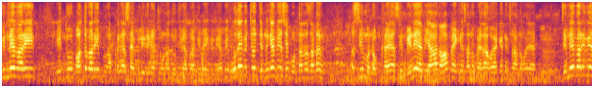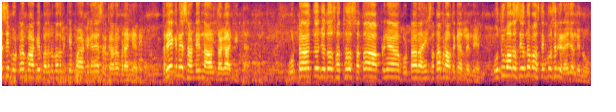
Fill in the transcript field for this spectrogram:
ਕਿੰਨੇ ਵਾਰੀ ਇਦੋਂ ਵੱਧ ਵਾਰੀ ਆਪਣੀਆਂ ਅਸੈਂਬਲੀ ਦੀਆਂ ਚੋਣਾਂ ਦੂਜੀਆਂ ਪਾ ਕੇ ਵੇਖ ਲਈਆਂ ਵੀ ਉਹਦੇ ਵਿੱਚੋਂ ਜਿੰਨੀਆਂ ਵੀ ਅਸੀਂ ਵੋਟਾਂ ਦਾ ਸਾਡਾ ਅਸੀਂ ਮਨੁੱਖ ਹੈ ਅਸੀਂ ਵਿਹਨੇ ਆ ਵੀ ਆਹ ਰਾਹ ਪੈ ਕੇ ਸਾਨੂੰ ਫਾਇਦਾ ਹੋਇਆ ਕਿ ਨੁਕਸਾਨ ਹੋਇਆ। ਜਿੰਨੇ ਵਾਰੀ ਵੀ ਅਸੀਂ ਵੋਟਾਂ ਪਾ ਕੇ ਬਦਲ ਬਦਲ ਕੇ ਪਾਰਟੀਆਂ ਦੀਆਂ ਸਰਕਾਰਾਂ ਬਣਾਈਆਂ ਨੇ ਹਰੇਕ ਨੇ ਸਾਡੇ ਨਾਲ ਦਗਾ ਕੀਤਾ। ਵੋਟਾਂ ਤੋਂ ਜਦੋਂ ਸਾਥੋਂ ਸਤਾ ਆਪਣੀਆਂ ਵੋਟਾਂ ਰਾਹੀਂ ਸਤਾ ਪ੍ਰਾਪਤ ਕਰ ਲੈਂਦੇ ਆ ਉਸ ਤੋਂ ਬਾਅਦ ਅਸੀਂ ਉਹਨਾਂ ਵਾਸਤੇ ਕੁਝ ਨਹੀਂ ਰਹਿ ਜਾਂਦੇ ਲੋਕ।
